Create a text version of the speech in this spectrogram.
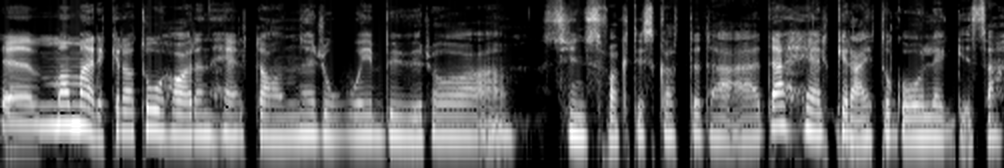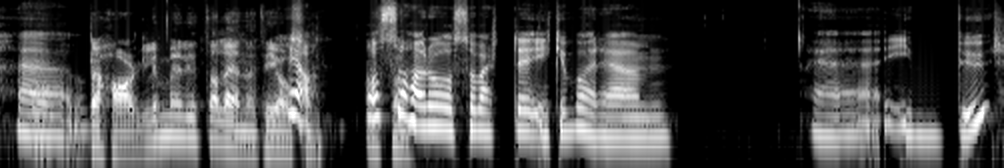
man merker at hun har en helt annen ro i bur og eh, syns faktisk at det er, det er, helt greit å gå og legge seg. Og behagelig med litt alenetid også. Ja. Og så altså. har hun også vært ikke bare i bur,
